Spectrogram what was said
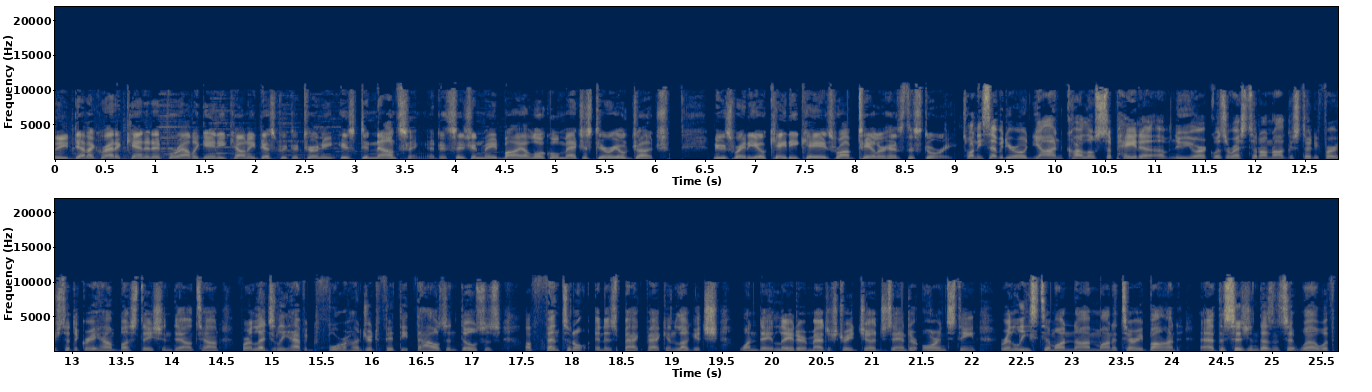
The Democratic candidate for Allegheny County District Attorney is denouncing a decision made by a local magisterial judge. News Radio KDKA's Rob Taylor has the story. 27 year old Yan Carlos Cepeda of New York was arrested on August 31st at the Greyhound bus station downtown for allegedly having 450,000 doses of fentanyl in his backpack and luggage. One day later, Magistrate Judge Xander Orenstein released him on non monetary bond. That decision doesn't sit well with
